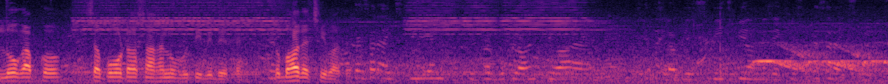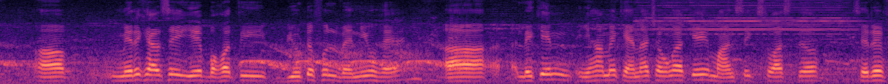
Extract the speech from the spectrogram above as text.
लोग आपको सपोर्ट और सहानुभूति भी देते हैं। तो बहुत अच्छी बात है। तो एक्सपीरियंस आ, मेरे ख्याल से ये बहुत ही ब्यूटीफुल वेन्यू है। आ, लेकिन यहाँ मैं कहना चाहूँगा कि मानसिक स्वास्थ्य सिर्फ़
